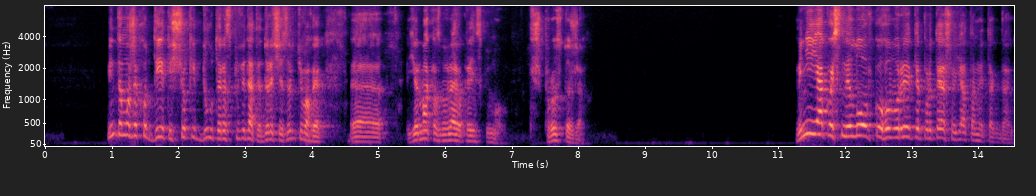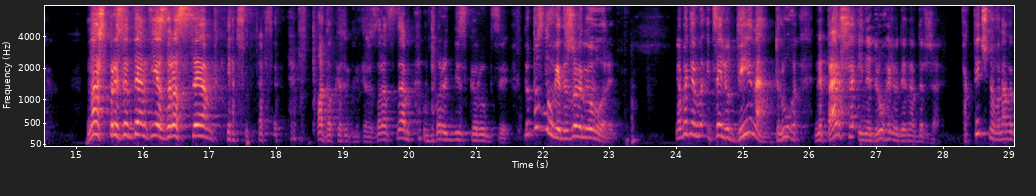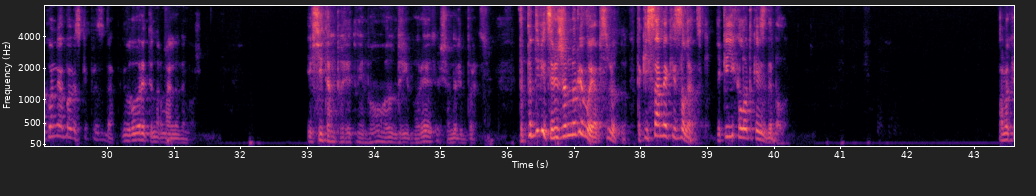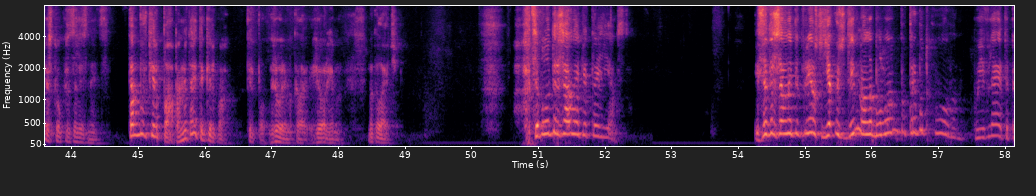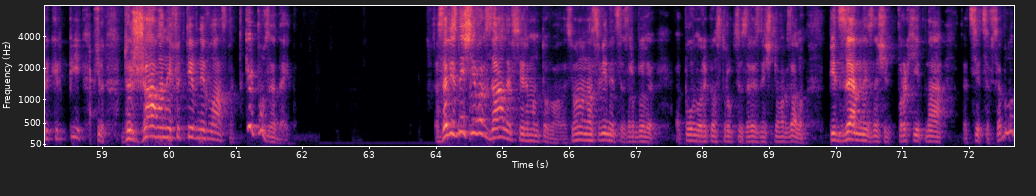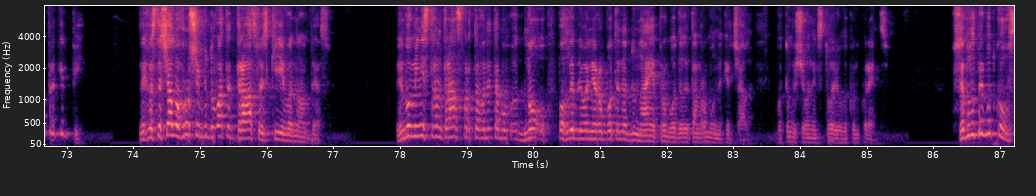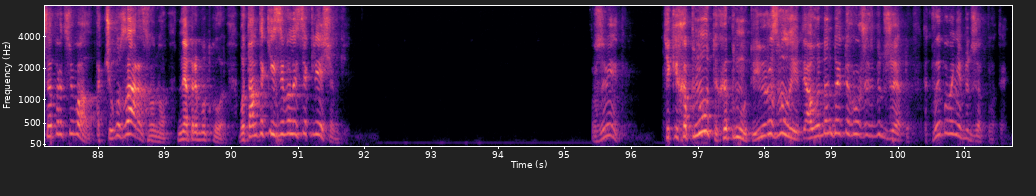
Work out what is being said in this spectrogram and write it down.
Він там може ходити, щоки дути, розповідати. До речі, зверніть увагу, як е, Єрмак розмовляє українською мовою. Це ж просто жах. Мені якось неловко говорити про те, що я там і так далі. Наш президент є зразцем. Я впадав, кажу, зразцем в боротьбі з корупцією. Ну послухайте, що він говорить. Це людина, друга, не перша і не друга людина в державі. Фактично, вона виконує обов'язки президента. Він говорити нормально не може. І всі там перед ним, о, Андрій Борисович, Андрій Борисович. Та подивіться, він же нульовий абсолютно. Такий самий, як і Зеленський, який їхало, таке і здибало. А ви кажете, Укрзалізниця. Там був Кірпа, пам'ятаєте Кірпа? Кірпо, Григорій Миколаїв, Георгій Миколаївич. Це було державне підприємство. І це державне підприємство якось дивно, але було прибутковим. Уявляєте, при Кірпі. Держава неефективний власник. Кірпу згадайте. Залізничні вокзали всі ремонтувалися. Вони у нас в Вінниці зробили повну реконструкцію залізничного вокзалу. Підземний, значить, прохід на ці. Це все було при Кірпі. Не вистачало грошей будувати трасу з Києва на Одесу. Він був міністром транспорту, вони там дно поглиблювальні роботи на Дунаї проводили, там румуни кричали, бо тому що вони створювали конкуренцію. Все було прибутково, все працювало. А чого зараз воно не прибуткове? Бо там такі з'явилися клещенки. Розумієте? Тільки хапнути, хапнути і розвалити, а ви нам дайте гроші з бюджету. Так ви повинні бюджет платити.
